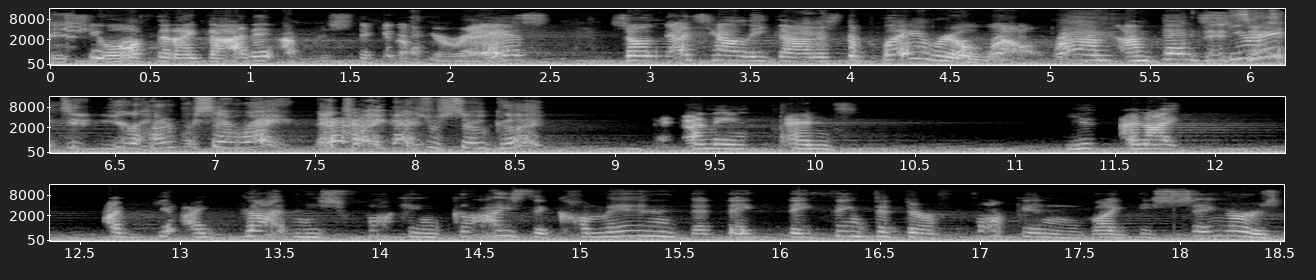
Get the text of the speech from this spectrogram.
piss you off that I got it. I'm gonna stick it up your ass. So that's how he got us to play real well. I'm, I'm dead That's serious. it. You're 100 percent right. That's why you guys are so good. I mean, and you and I, I, I gotten these fucking guys that come in that they they think that they're fucking like these singers.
